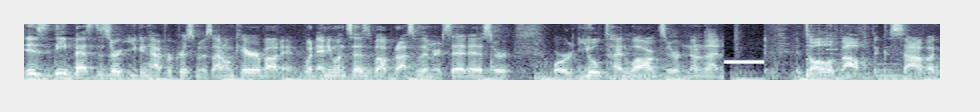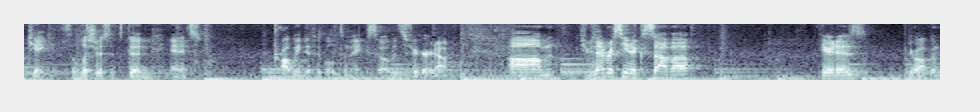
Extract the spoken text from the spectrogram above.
is the best dessert you can have for Christmas. I don't care about it, what anyone says about Brazo de Mercedes or, or Yuletide logs or none of that it's all about the cassava cake. It's delicious, it's good, and it's probably difficult to make, so let's figure it out. Um, if you've never seen a cassava, here it is. You're welcome.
